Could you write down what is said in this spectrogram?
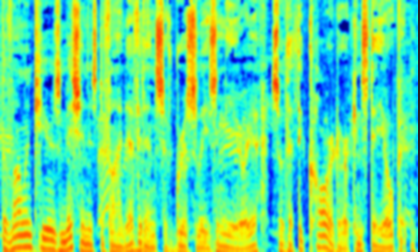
The volunteers' mission is to find evidence of grizzlies in the area so that the corridor can stay open.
